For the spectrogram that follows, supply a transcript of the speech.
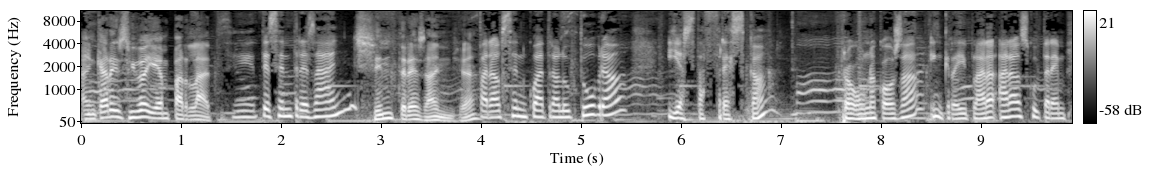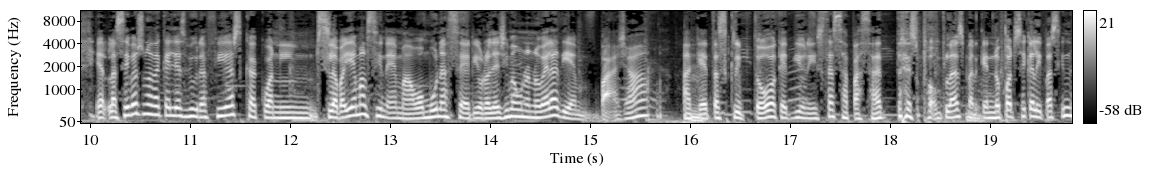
encara és viva i hem parlat. Sí, té 103 anys, 103 anys, eh? farà el 104 a l'octubre i està fresca. Però una cosa increïble, ara, ara l'escoltarem. Eh, La seva és una d'aquelles biografies que quan, si la veiem al cinema o en una sèrie o la llegim en una novel·la diem, vaja, aquest escriptor, aquest guionista s'ha passat tres pobles perquè no pot ser que li passin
